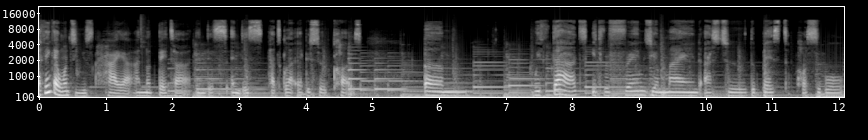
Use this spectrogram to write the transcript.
I think I want to use higher and not better in this in this particular episode because um, with that, it reframes your mind as to the best possible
